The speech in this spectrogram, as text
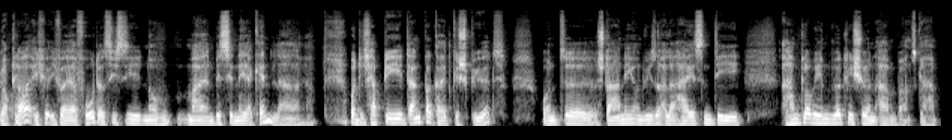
Ja klar, ich, ich war ja froh, dass ich sie noch mal ein bisschen näher kennenlerne. Und ich habe die Dankbarkeit gespürt. Und äh, Stani und wie sie alle heißen, die haben, glaube ich, einen wirklich schönen Abend bei uns gehabt.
